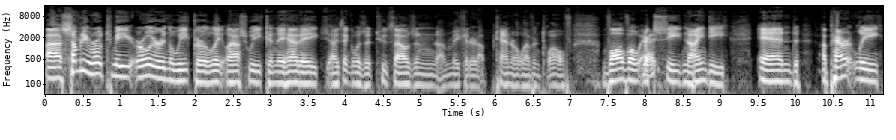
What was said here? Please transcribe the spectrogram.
Uh, somebody wrote to me earlier in the week or late last week, and they had a, I think it was a 2000, I'm making it up, 10 or 11, 12, Volvo right. XC90, and apparently,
